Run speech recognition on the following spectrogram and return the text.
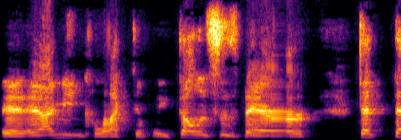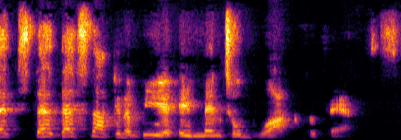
And, I mean collectively. Dulles is there. That, that's, that, that's not going to be a, a mental block for fans.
